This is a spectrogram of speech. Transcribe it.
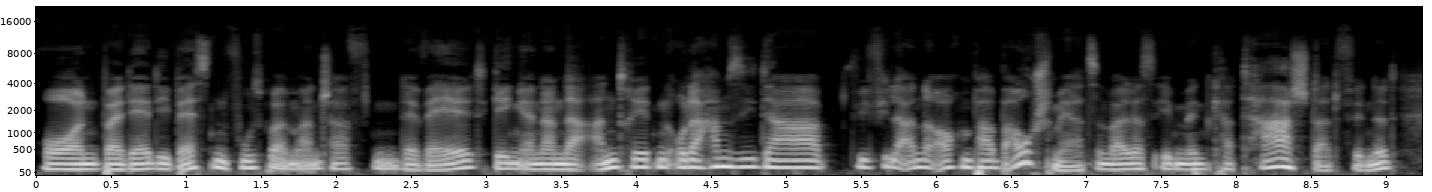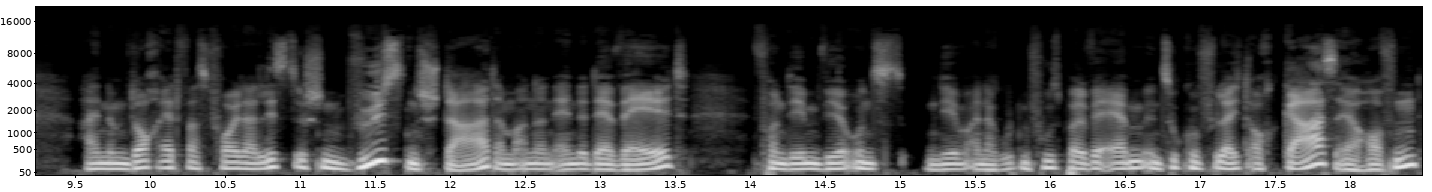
und bei der die besten Fußballmannschaften der Welt gegeneinander antreten? Oder haben Sie da, wie viele andere, auch ein paar Bauchschmerzen, weil das eben in Katar stattfindet, einem doch etwas feudalistischen Wüstenstaat am anderen Ende der Welt, von dem wir uns neben einer guten Fußball-WM in Zukunft vielleicht auch Gas erhoffen?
